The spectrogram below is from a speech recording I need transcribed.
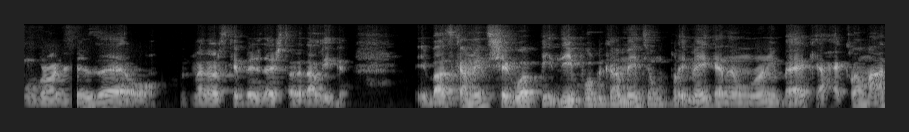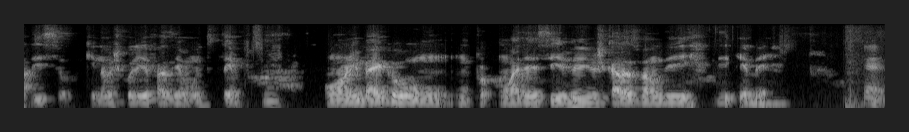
O Rodgers é um dos melhores QBs da história da liga. E basicamente chegou a pedir publicamente um playmaker, né? um running back, a reclamar disso, que não escolhia fazia muito tempo. Sim. Um running back ou um, um, um receiver e os caras vão de, de QB. É,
